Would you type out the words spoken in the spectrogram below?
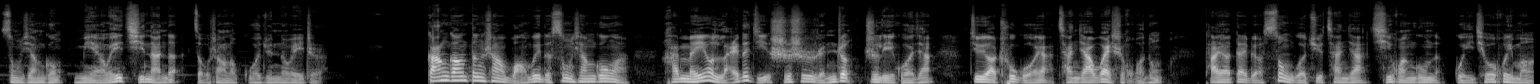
宋襄公勉为其难地走上了国君的位置。刚刚登上王位的宋襄公啊，还没有来得及实施仁政、治理国家，就要出国呀，参加外事活动。他要代表宋国去参加齐桓公的鬼丘会盟。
